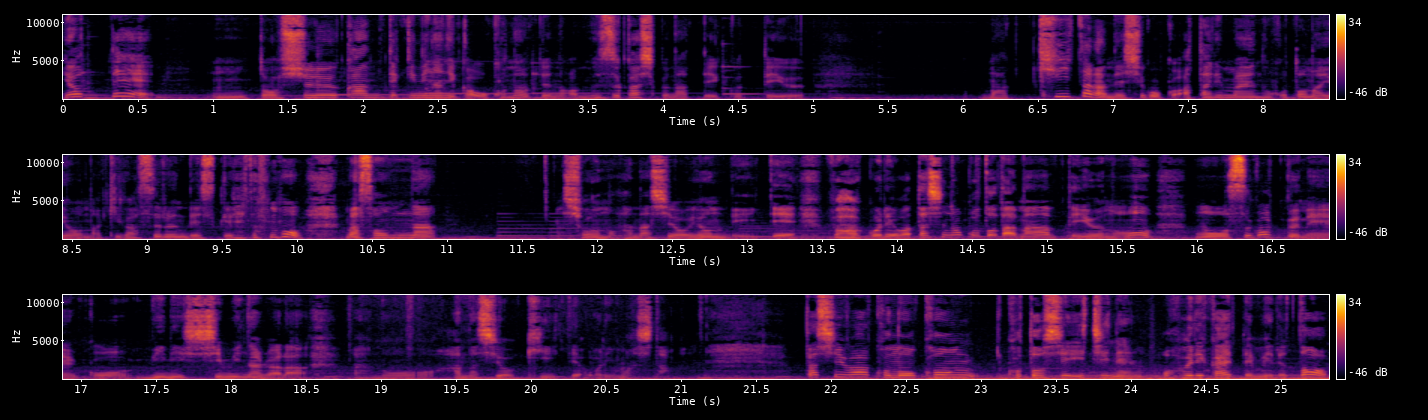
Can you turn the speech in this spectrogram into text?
よってうんと習慣的に何かを行うっていうのが難しくなっていくっていう。まあ、聞いたらねすごく当たり前のことなような気がするんですけれども、まあ、そんな章の話を読んでいてわあこれ私のことだなっていうのをもうすごくねこう身に染みながらあの話を聞いておりました。私はこの今今年1年を振り返ってみると、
